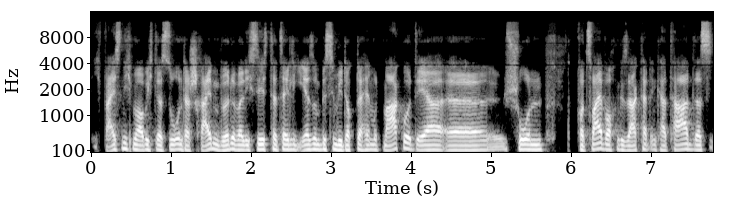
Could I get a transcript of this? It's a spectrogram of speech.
ich weiß nicht mal, ob ich das so unterschreiben würde, weil ich sehe es tatsächlich eher so ein bisschen wie Dr. Helmut Marko, der äh, schon vor zwei Wochen gesagt hat in Katar, dass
